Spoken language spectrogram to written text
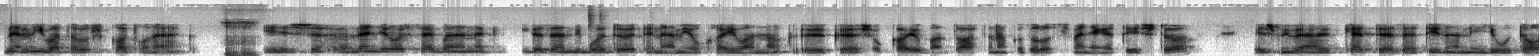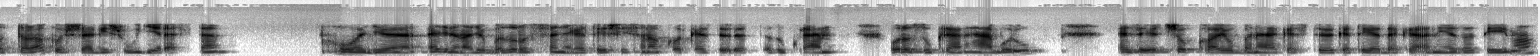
nem hivatalos katonák. Uh-huh. És Lengyelországban ennek igazándiból történelmi okai vannak, ők sokkal jobban tartanak az orosz fenyegetéstől, és mivel 2014 óta ott a lakosság is úgy érezte, hogy egyre nagyobb az orosz fenyegetés, hiszen akkor kezdődött az ukrán, orosz-ukrán háború, ezért sokkal jobban elkezdte őket érdekelni ez a téma.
